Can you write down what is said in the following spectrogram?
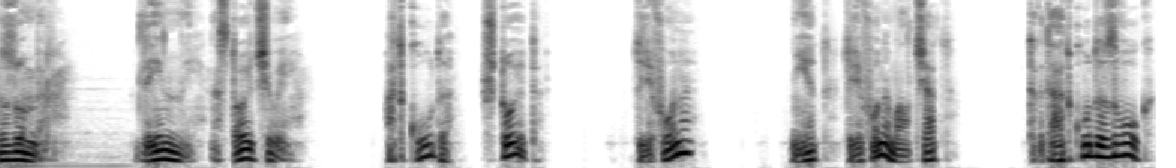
Зуммер. Длинный, настойчивый. Откуда? Что это? Телефоны? Нет, телефоны молчат. Тогда откуда звук?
